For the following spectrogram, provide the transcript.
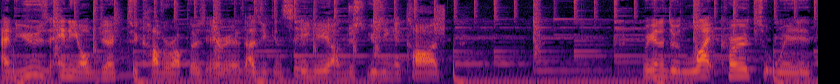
and use any object to cover up those areas. As you can see here I'm just using a card. We're going to do light coats with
